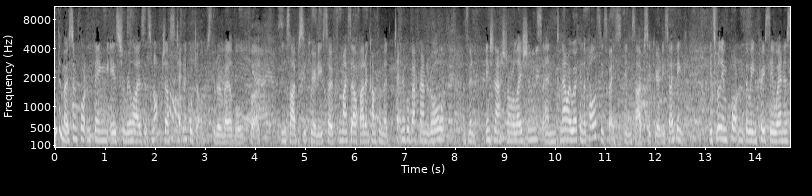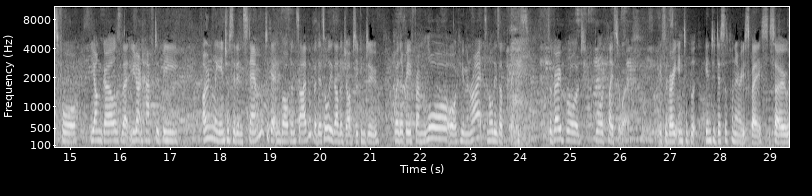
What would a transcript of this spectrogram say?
think the most important thing is to realise it's not just technical jobs that are available for in cybersecurity. So for myself, I don't come from a technical background at all. I've been international relations, and now I work in the policy space in cybersecurity. So I think it's really important that we increase the awareness for young girls that you don't have to be only interested in STEM to get involved in cyber, but there's all these other jobs you can do, whether it be from law or human rights and all these other things. It's a very broad, broad place to work it's a very inter interdisciplinary space. So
